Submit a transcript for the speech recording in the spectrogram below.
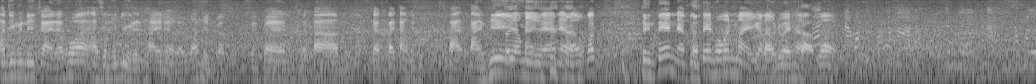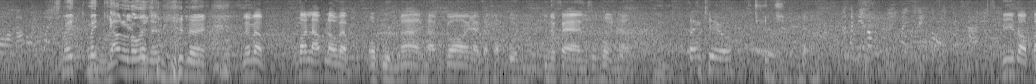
อาจริงมันดีใจนะ เพราะว่าอะสมมติอยู่ในไทยเนี่ยเราก็เห็นแบบแฟนๆมาตามแต่ไปต่างประเทศต่างต่างที่ก็ยังมีต่าแดนเนี่ยเราก็ตื่นเต้นแอบตื่นเต้นเพราะมันใหม่กับเราด้วยครับครับ ก็ แต่ว่าคือเขาจะมาแบบกันเยอะขนาดนี้ทำมารอรับด้วย ไม่ไม่เกี่ยวหนูต้องไม่คิด คิดเลย แล้วแบบต้อนรับเราแบบอบอุ่นมากครับ ก็อยากจะขอบคุณอินเตอร์แฟนทุกคนครับอืม thank you แที่ต่อไป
